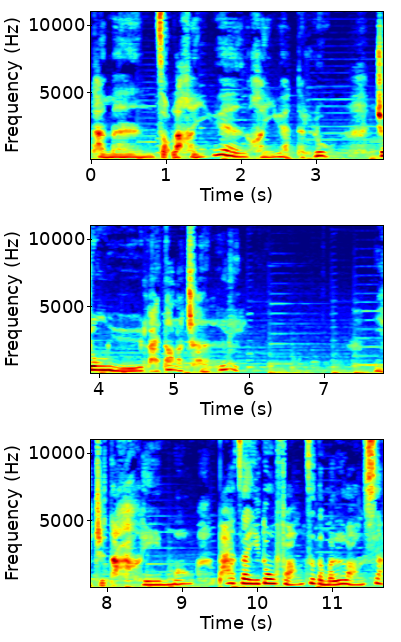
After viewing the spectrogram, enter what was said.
他们走了很远很远的路，终于来到了城里。一只大黑猫趴在一栋房子的门廊下，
